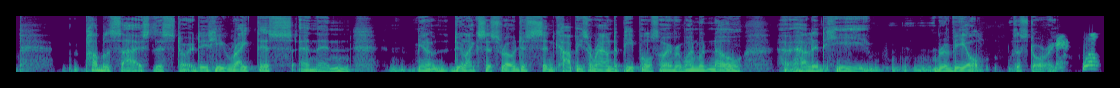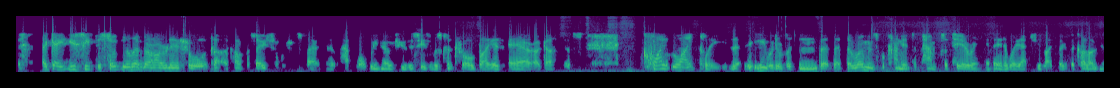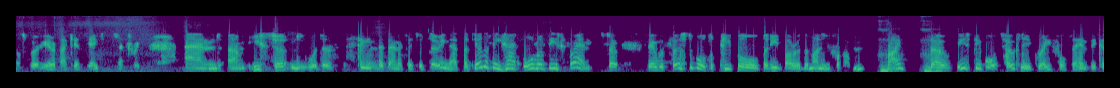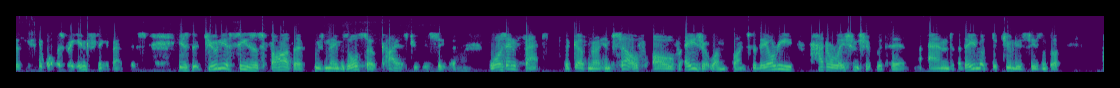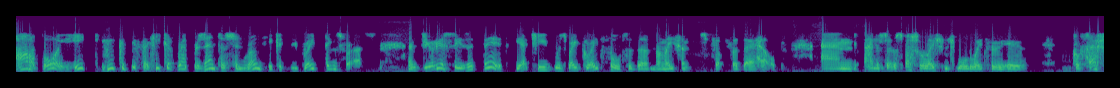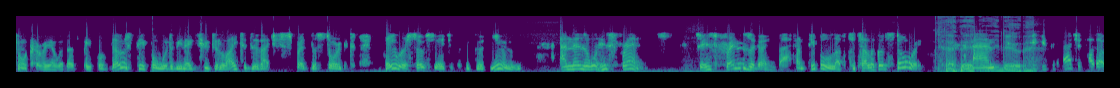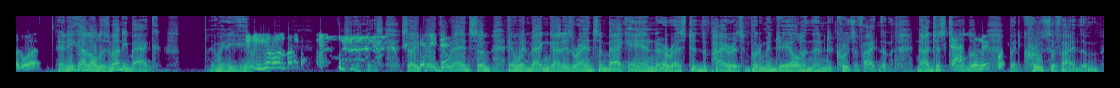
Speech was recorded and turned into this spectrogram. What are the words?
publicize this story? Did he write this and then, you know, do like Cicero, just send copies around to people so everyone would know? Uh, how did he reveal the story? Well, again, you see, so you remember our initial conversation, which about what we know Julius Caesar was controlled by his heir, Augustus. Quite likely that he would have written that, that the Romans were kind of into pamphleteering in, in a way, actually, like the, the, colonials were here back in the 18th century. And um, he certainly would have seen the benefit of doing that. But the other thing, he had all of these friends. So there were, first of all, the people that he'd borrowed the money from, mm-hmm. right? Mm-hmm. So these people were totally grateful for him because what was very interesting about this is that Julius Caesar's father, whose name was also Caius Julius Caesar, was in fact the governor himself of Asia at one point. So they already had a relationship with him. And they looked at Julius Caesar and thought, ah, boy, he, he could be, he could represent us in Rome. He could do great things for us. And Julius Caesar did. He actually was very grateful to the Milesians for, for their help and had a sort of special relationship all the way through his professional career with those people, those people would have been too delighted to have actually spread the story because they were associated with the good news. And there's all his friends. So his friends are going back, and people love to tell a good story. and they do. You, you, can imagine how that would work. And he got all his money back. I mean, he, he, he got all his money back. so he paid he the ransom and went back and got his ransom back and arrested the pirates and put them in jail and then crucified them. Not just killed Absolutely. them, but crucified them.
